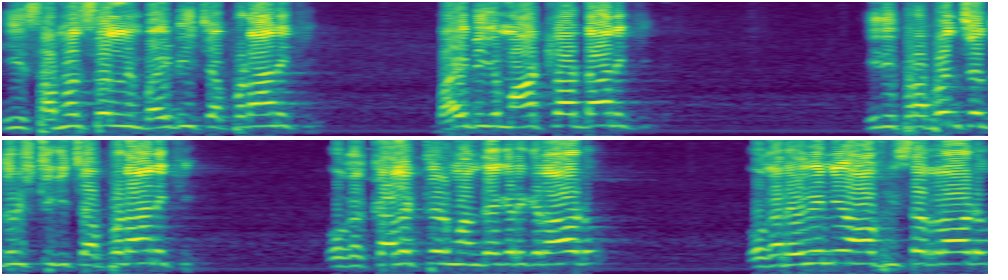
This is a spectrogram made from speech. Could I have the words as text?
ఈ సమస్యల్ని బయటికి చెప్పడానికి బయటికి మాట్లాడడానికి ఇది ప్రపంచ దృష్టికి చెప్పడానికి ఒక కలెక్టర్ మన దగ్గరికి రాడు ఒక రెవెన్యూ ఆఫీసర్ రాడు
